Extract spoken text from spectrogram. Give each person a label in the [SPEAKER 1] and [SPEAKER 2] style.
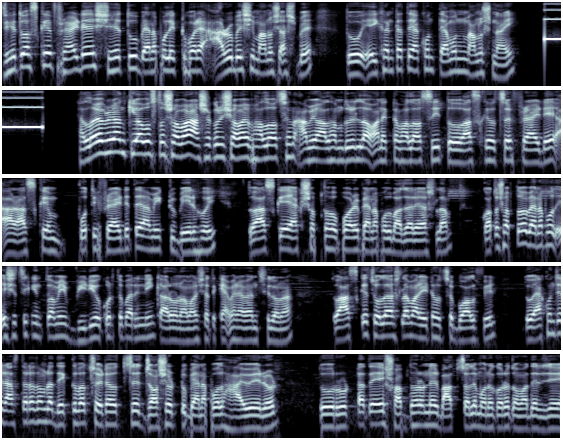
[SPEAKER 1] যেহেতু আজকে ফ্রাইডে সেহেতু বেনাপোল একটু পরে আরও বেশি মানুষ আসবে। তো এইখানটাতে এখন তেমন মানুষ নাই। হ্যালো এভরিওয়ান কী অবস্থা সবার? আশা করি সবাই ভালো আছেন। আমিও আলহামদুলিল্লাহ অনেকটা ভালো আছি। তো আজকে হচ্ছে ফ্রাইডে আর আজকে প্রতি ফ্রাইডেতে আমি একটু বের হই। তো আজকে এক সপ্তাহ পরে বেনাপোল বাজারে আসলাম। গত সপ্তাহ বেনাপোল এসেছি কিন্তু আমি ভিডিও করতে পারিনি, কারণ আমার সাথে ক্যামেরাম্যান ছিল না। তো আজকে চলে আসলাম, আর এটা হচ্ছে বলফিল্ড তো এখন যে রাস্তাটা তোমরা দেখতে পাচ্ছ, এটা হচ্ছে Jessore to Benapole highway road তো রোডটাতে সব ধরনের বাস চলে। মনে করো তোমাদের যে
